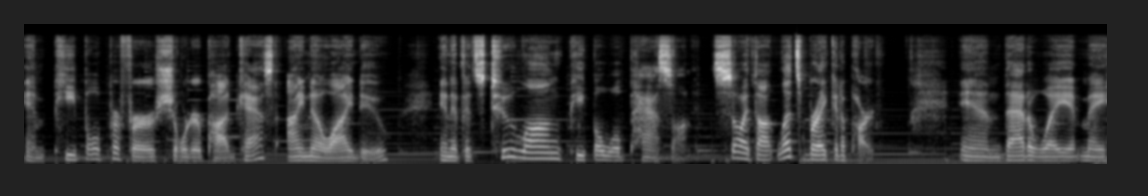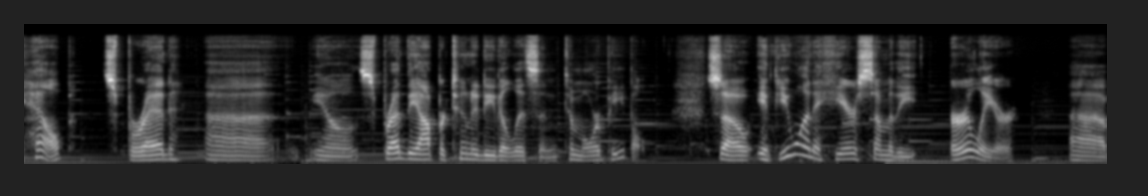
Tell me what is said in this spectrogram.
and people prefer shorter podcasts. I know I do. And if it's too long, people will pass on it. So I thought, let's break it apart. And that a way it may help spread, uh, you know, spread the opportunity to listen to more people. So if you want to hear some of the earlier uh,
